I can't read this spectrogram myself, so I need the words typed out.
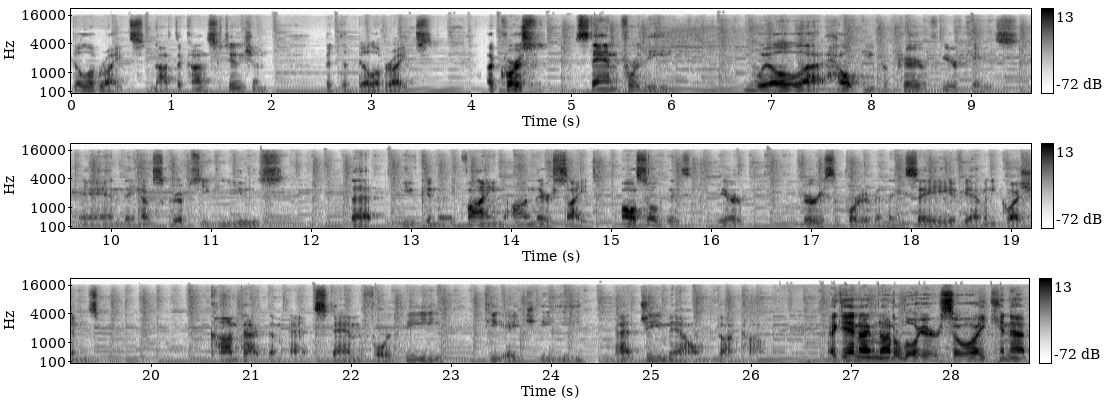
Bill of Rights, not the Constitution, but the Bill of Rights. Of course, Stand for Thee will uh, help you prepare for your case, and they have scripts you can use that you can find on their site. Also, they, they are very supportive and they say if you have any questions, contact them at standforthee, T H E E, at gmail.com. Again, I'm not a lawyer, so I cannot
